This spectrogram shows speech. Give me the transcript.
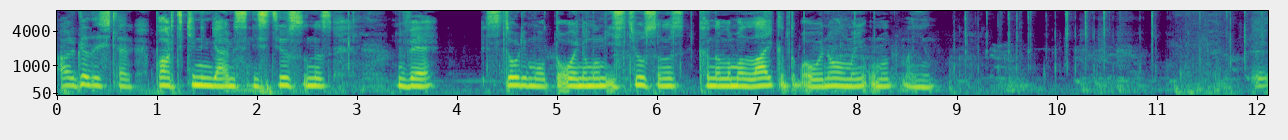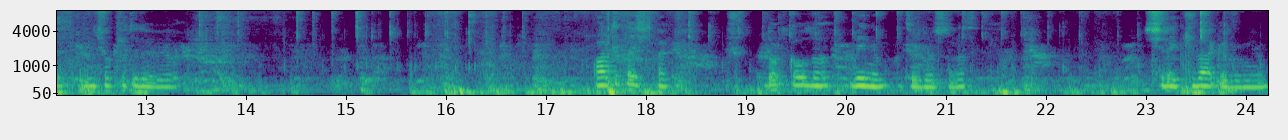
Arkadaşlar Part 2'nin gelmesini istiyorsunuz ve Story modda oynamamı istiyorsanız kanalıma like atıp abone olmayı unutmayın. Beni çok kötü dövüyor. Arkadaşlar şu dört goldu benim hatırlıyorsunuz. Sürekli ben kazanıyorum.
